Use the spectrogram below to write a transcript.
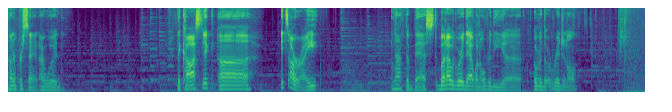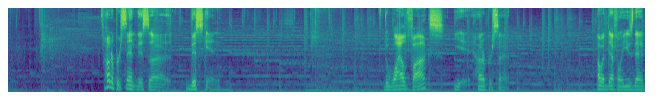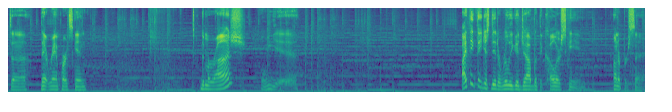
100%. I would. The caustic, uh it's all right. Not the best, but I would wear that one over the uh over the original. 100% this uh this skin. The wild fox? Yeah, 100%. I would definitely use that uh, that Rampart skin. The Mirage? Oh yeah. I think they just did a really good job with the color scheme. 100%.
